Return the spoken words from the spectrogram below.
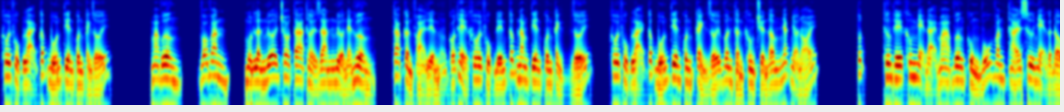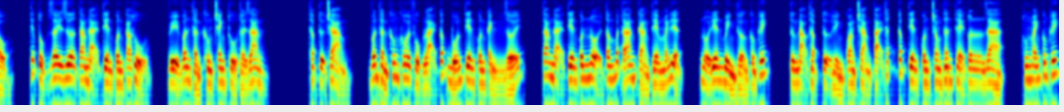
khôi phục lại cấp bốn tiên quân cảnh giới. Ma vương, võ văn, một lần nữa cho ta thời gian nửa nén hương ta cần phải liền có thể khôi phục đến cấp năm tiên quân cảnh giới, khôi phục lại cấp bốn tiên quân cảnh giới vân thần không truyền âm nhắc nhở nói. Tốt, thương thế không nhẹ đại ma vương cùng vũ văn thái sư nhẹ gật đầu, tiếp tục dây dưa tam đại tiên quân cao thủ, vì vân thần không tranh thủ thời gian. Thập tự chạm vân thần không khôi phục lại cấp bốn tiên quân cảnh giới, tam đại tiên quân nội tâm bất an càng thêm mãnh liệt, nội điên bình thường công kích, từng đạo thập tự hình quang chạm tại thất cấp tiên quân trong thân thể tuôn ra, hung mãnh công kích,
